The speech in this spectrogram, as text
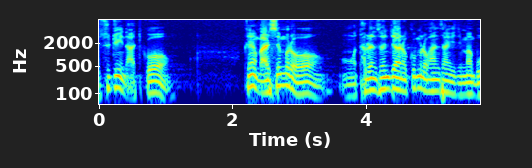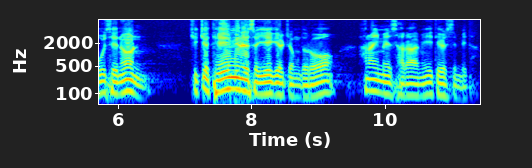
수준이 낮고 그냥 말씀으로 어, 다른 선지자는 꿈으로 환상이지만 모세는 직접 대면에서 얘기할 정도로 하나님의 사람이 되었습니다.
